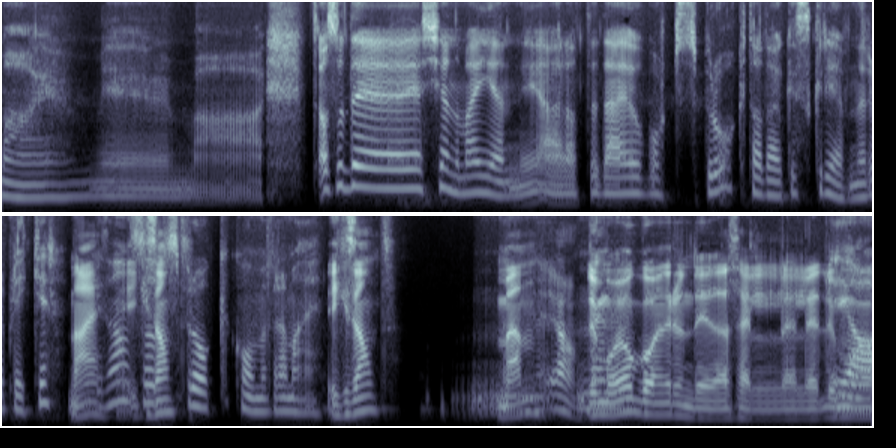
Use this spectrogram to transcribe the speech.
Nei, nei. Altså det jeg kjenner meg igjen i, er at det er jo vårt språk. Da det er jo ikke skrevne replikker. Nei, ikke sant? Så språket kommer fra meg. Ikke sant? Men Ja. du må jo gå en runde i deg selv, eller du må ja,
